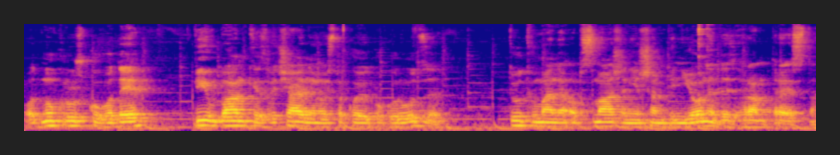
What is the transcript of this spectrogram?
одну кружку води, пів банки звичайної ось такої кукурудзи. Тут в мене обсмажені шампіньйони, десь грам 300.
